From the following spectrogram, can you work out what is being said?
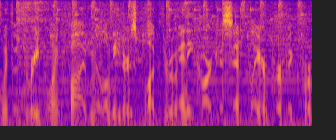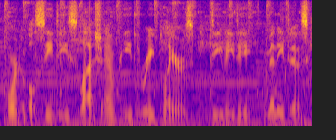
With a 3.5mm plug through any car. Cassette player perfect for portable CD slash MP3 players, DVD, mini disc,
